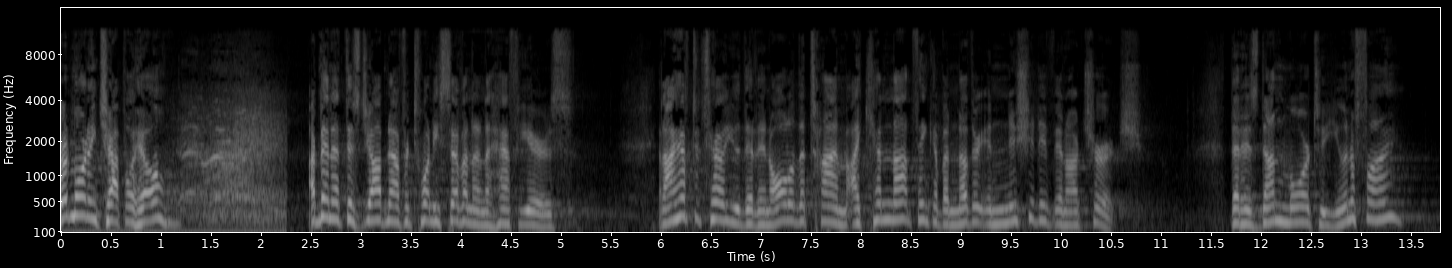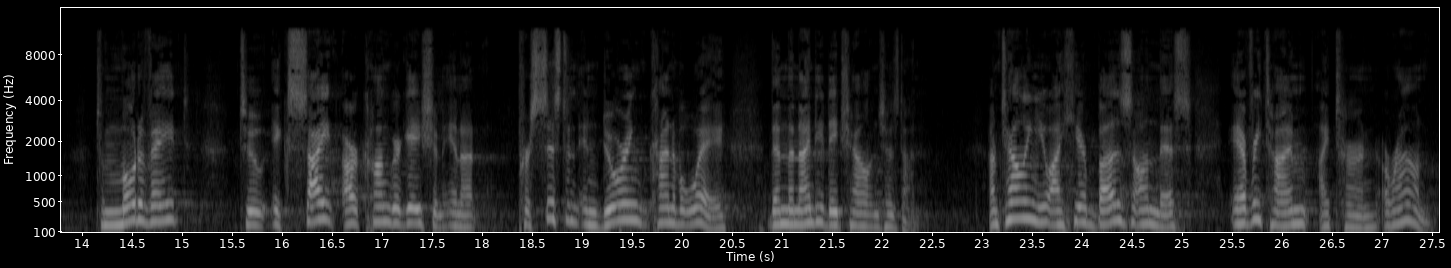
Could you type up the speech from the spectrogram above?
Good morning, Chapel Hill. I've been at this job now for 27 and a half years. And I have to tell you that in all of the time, I cannot think of another initiative in our church that has done more to unify, to motivate, to excite our congregation in a persistent, enduring kind of a way than the 90 day challenge has done. I'm telling you, I hear buzz on this every time I turn around.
